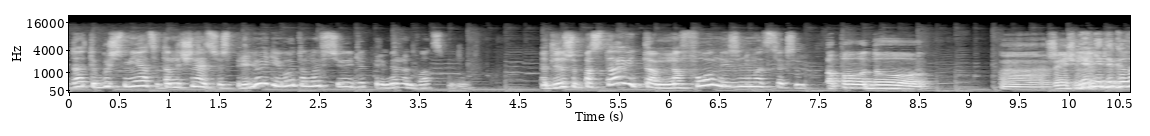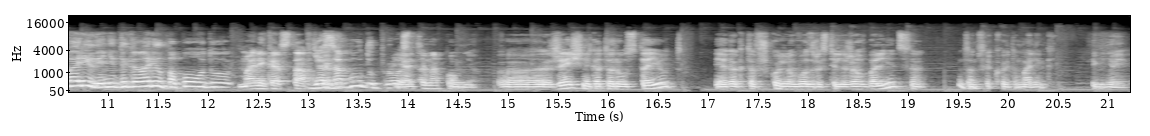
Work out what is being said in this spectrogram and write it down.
да, ты будешь смеяться, там начинается все с прелюдии, вот оно все идет примерно 20 минут. А для того, чтобы поставить там на фон и заниматься сексом. По поводу э, женщин... Я не договорил, я не договорил по поводу... Маленькая ставка. Я забуду просто. Я тебе напомню. Э, женщины, которые устают, я как-то в школьном возрасте лежал в больнице, ну, там с какой-то маленькой фигней.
